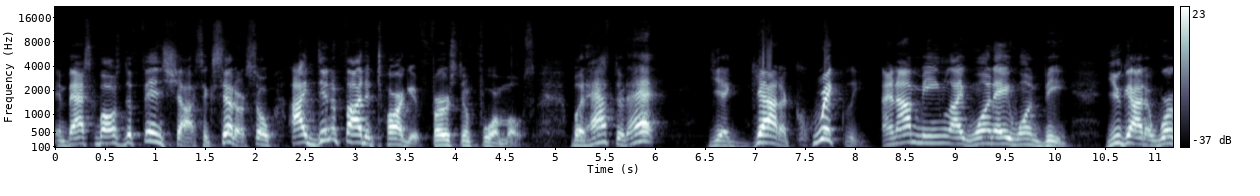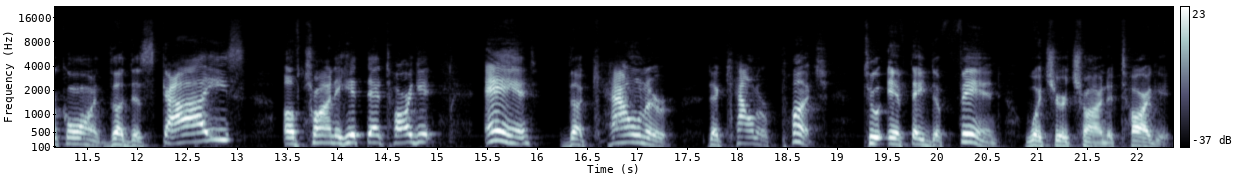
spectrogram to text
In basketball, is defend shots, etc. So identify the target first and foremost. But after that, you got to quickly, and I mean like 1A, 1B, you got to work on the disguise of trying to hit that target and the counter, the counter punch to if they defend what you're trying to target.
